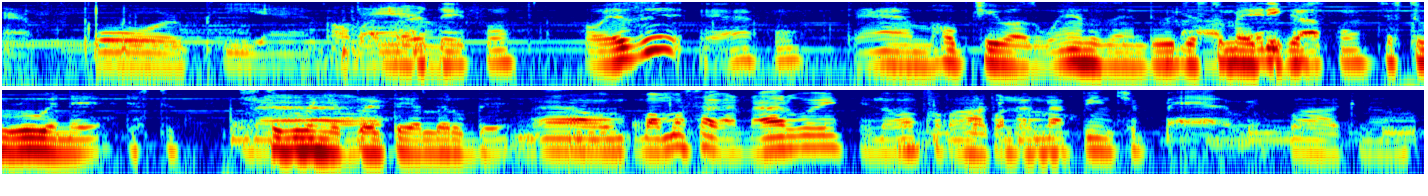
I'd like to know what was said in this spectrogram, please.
at 4 p.m. On oh, my Damn. birthday, fool. Oh, is it? Yeah, fool. Damn, hope Chivas wins then, dude. Just to make it, just, fool. just to ruin it, just to just to ruin your birthday a little bit. No, vamos a ganar, güey. Y no vamos a poner no. una pinche peda, güey. Fuck no.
